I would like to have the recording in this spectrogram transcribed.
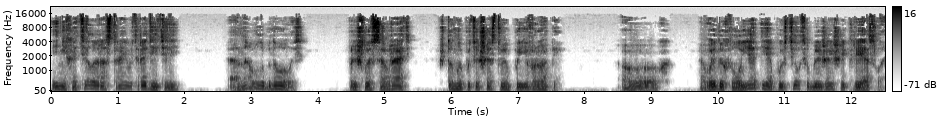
и не хотела расстраивать родителей. Она улыбнулась. Пришлось соврать, что мы путешествуем по Европе. Ох, выдохнул я и опустился в ближайшее кресло.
